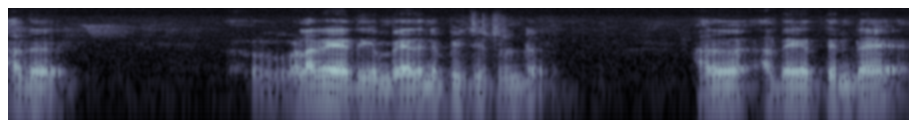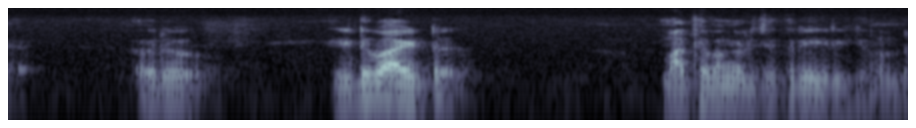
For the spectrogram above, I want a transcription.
അത് വളരെയധികം വേദനിപ്പിച്ചിട്ടുണ്ട്. അത് അദ്ദേഹത്തിന്റെ ഒരു ഇടിവായിട്ട് മാധ്യമങ്ങൾ ചിത്രീകരിക്കുന്നുണ്ട്.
